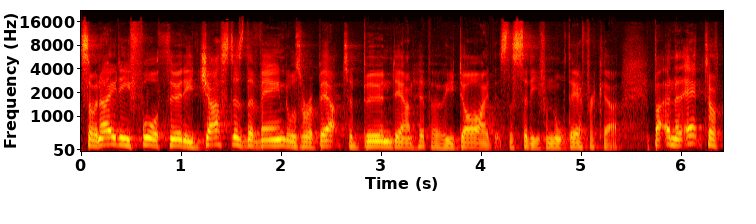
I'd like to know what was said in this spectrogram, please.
So in AD 430, just as the Vandals were about to burn down Hippo, he died. That's the city from North Africa. But in an act of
